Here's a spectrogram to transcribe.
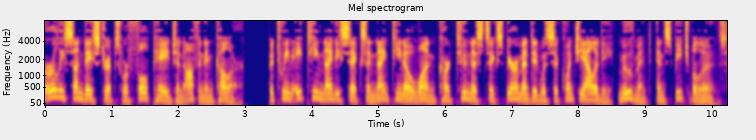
Early Sunday strips were full page and often in color. Between 1896 and 1901 cartoonists experimented with sequentiality, movement, and speech balloons.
